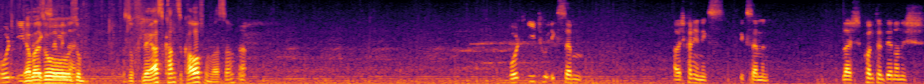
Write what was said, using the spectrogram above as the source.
Old E Ja, weil so, so, so Flares kannst du kaufen, weißt du? Hold E to examine. Aber ich kann hier nichts examine. Vielleicht Content, der noch nicht.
